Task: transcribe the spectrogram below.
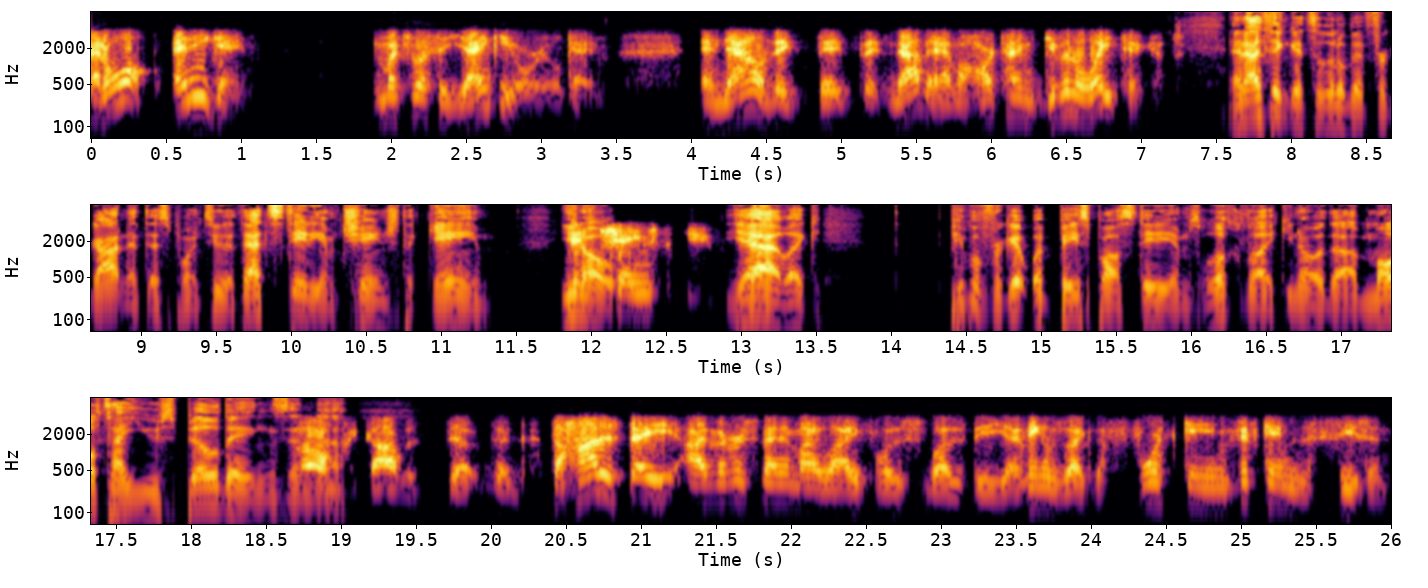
at all, any game, much less a Yankee Oriole game. And now they, they, they now they have a hard time giving away tickets. And I think it's a little bit forgotten at this point too that that stadium changed the game. You it know, changed the game. yeah, like people forget what baseball stadiums look like. You know, the multi-use buildings and Oh the, my God! Was the, the the hottest day I've ever spent in my life was was the I think it was like the fourth game, fifth game of the season.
